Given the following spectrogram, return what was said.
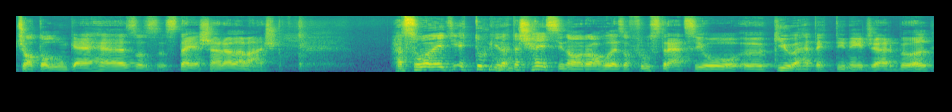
csatolunk ehhez, az, az teljesen releváns. Hát szóval egy, egy tökéletes helyszín arra, ahol ez a frusztráció ö, kijöhet egy tinédzserből,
